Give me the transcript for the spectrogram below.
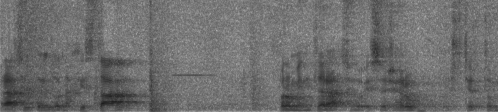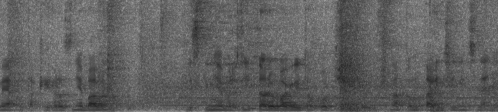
rád si to jídlo nachystám, promiňte, rád si ho i sežeru, prostě to mě jako taky hrozně baví. Vždycky mě mrzí ta doba, kdy to končí, že už na tom talíři nic není.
